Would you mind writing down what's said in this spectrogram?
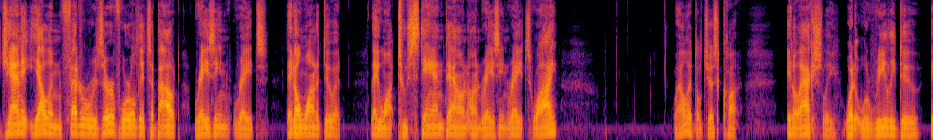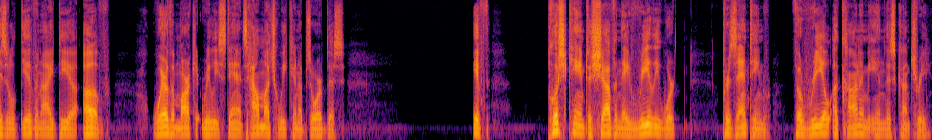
Janet Yellen Federal Reserve world, it's about raising rates. They don't want to do it. They want to stand down on raising rates. Why? Well, it'll just co- it'll actually what it will really do is it'll give an idea of where the market really stands, how much we can absorb this. If push came to shove and they really were presenting the real economy in this country,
